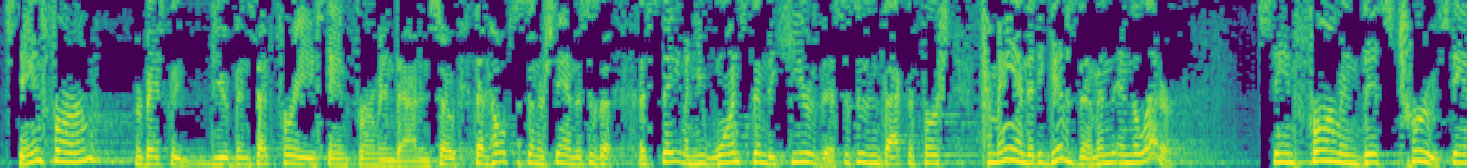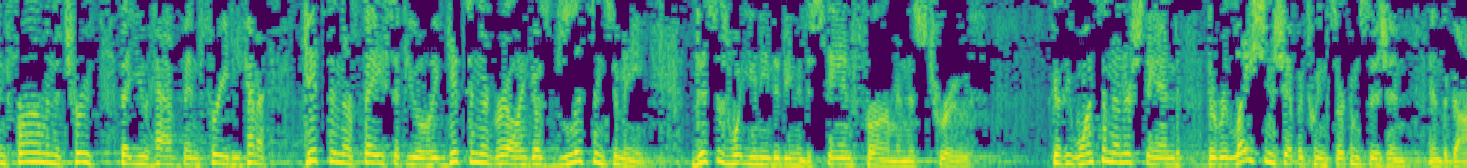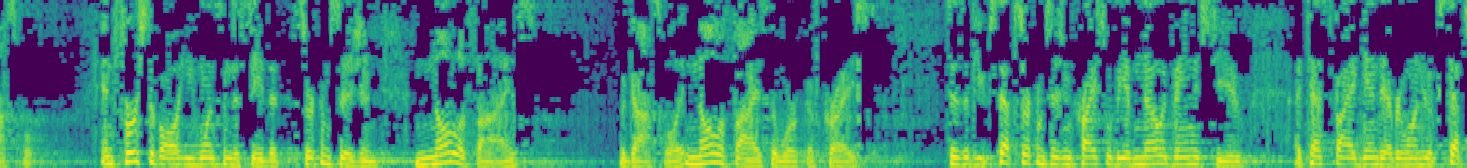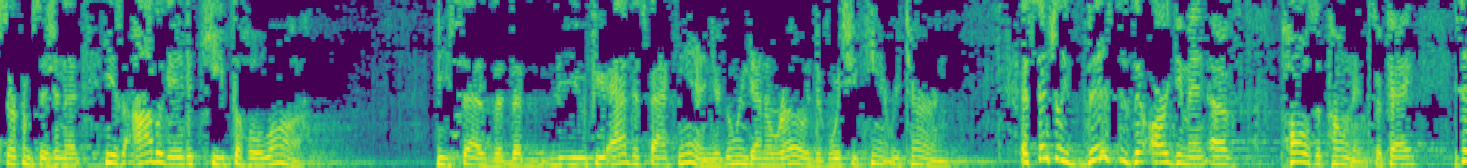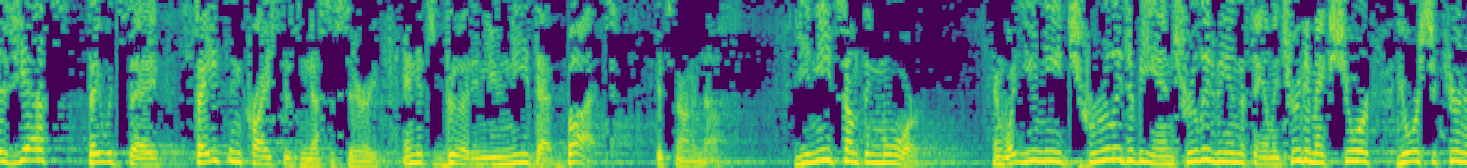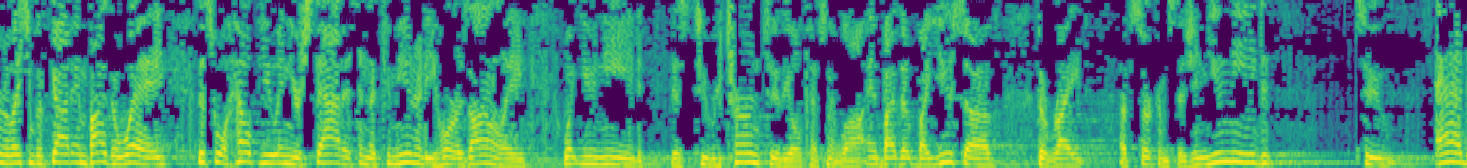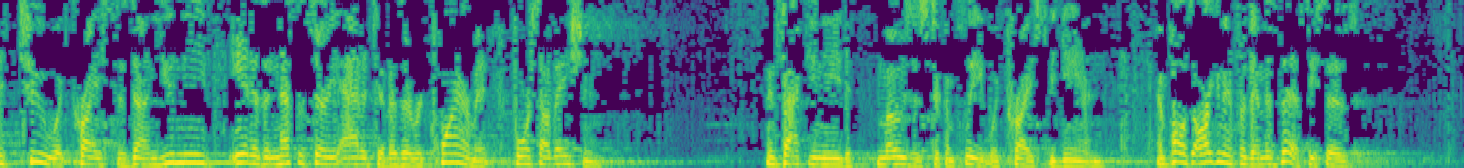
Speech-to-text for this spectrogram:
Stand firm, or basically, you've been set free, stand firm in that. And so that helps us understand this is a, a statement. He wants them to hear this. This is, in fact, the first command that he gives them in, in the letter. Stand firm in this truth. Stand firm in the truth that you have been freed. He kind of gets in their face, if you will. He gets in their grill. He goes, Listen to me. This is what you need to be. You need to stand firm in this truth. Because he wants them to understand the relationship between circumcision and the gospel. And first of all, he wants them to see that circumcision nullifies the gospel, it nullifies the work of Christ. It says, if you accept circumcision, Christ will be of no advantage to you. I testify again to everyone who accepts circumcision that he is obligated to keep the whole law. He says that, that if you add this back in, you're going down a road of which you can't return. Essentially, this is the argument of Paul's opponents, okay? He says, yes, they would say faith in Christ is necessary and it's good and you need that, but it's not enough. You need something more. And what you need truly to be in, truly to be in the family, truly to make sure you're secure in relation with God. And by the way, this will help you in your status in the community horizontally. What you need is to return to the Old Testament law and by the by use of the rite of circumcision. You need to add to what Christ has done. You need it as a necessary additive, as a requirement for salvation. In fact, you need Moses to complete what Christ began. And Paul's argument for them is this He says,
